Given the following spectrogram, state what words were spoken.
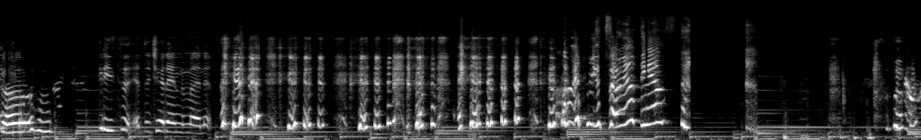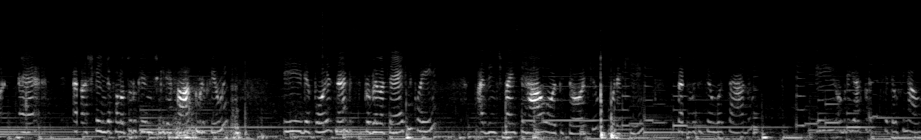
Socorro. Cristo, eu tô chorando, mano. Isso, meu Deus! Acho que a gente já falou tudo que a gente queria falar sobre o filme. E depois, né, desse problema técnico aí, a gente vai encerrar o episódio por aqui. Espero que vocês tenham gostado. E obrigado por assistir até o final.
